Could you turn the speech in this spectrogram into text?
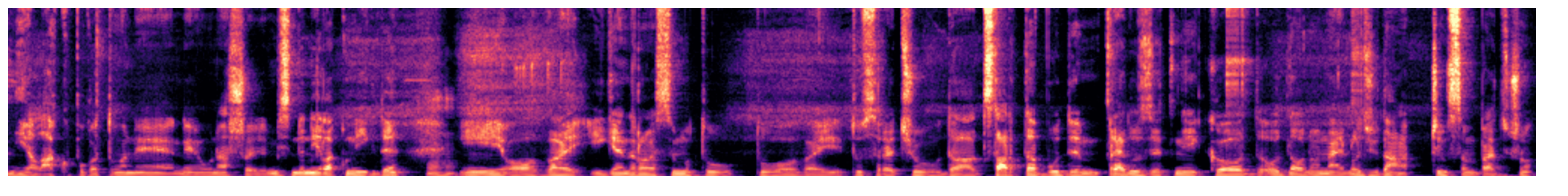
nije lako, pogotovo ne, ne u našoj, mislim da nije lako nigde uh -huh. i ovaj i generalno sam imao tu tu ovaj tu sreću da od starta budem preduzetnik od od ono najmlađih dana čim sam praktično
